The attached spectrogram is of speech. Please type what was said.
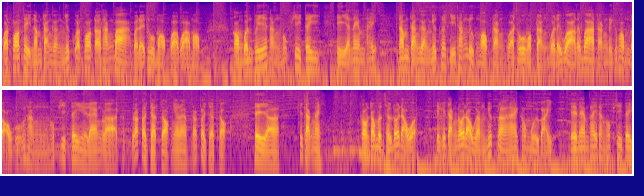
Watford thì năm trận gần nhất Watford đã thắng 3 và để thua 1 và hòa 1. Còn bên phía thằng Hull City thì anh em thấy năm trận gần nhất nó chỉ thắng được một trận và thua một trận và để hòa tới 3 trận thì cái phong độ của cái thằng Hull City này đang là rất là chật chọt nha anh em, rất là chật chọt. Thì à, cái trận này còn trong lịch sử đối đầu á thì cái trận đối đầu gần nhất là 2017 thì anh em thấy thằng Hull City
